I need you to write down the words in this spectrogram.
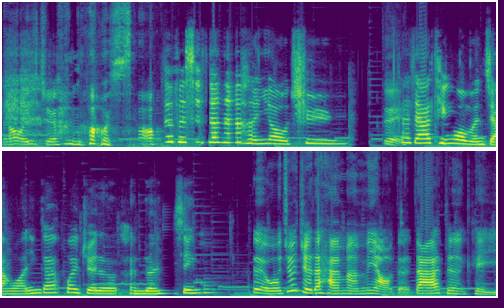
然后我就觉得很好笑，这不是真的很有趣？对，大家听我们讲完，应该会觉得很人性化。对，我就觉得还蛮妙的，大家真的可以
